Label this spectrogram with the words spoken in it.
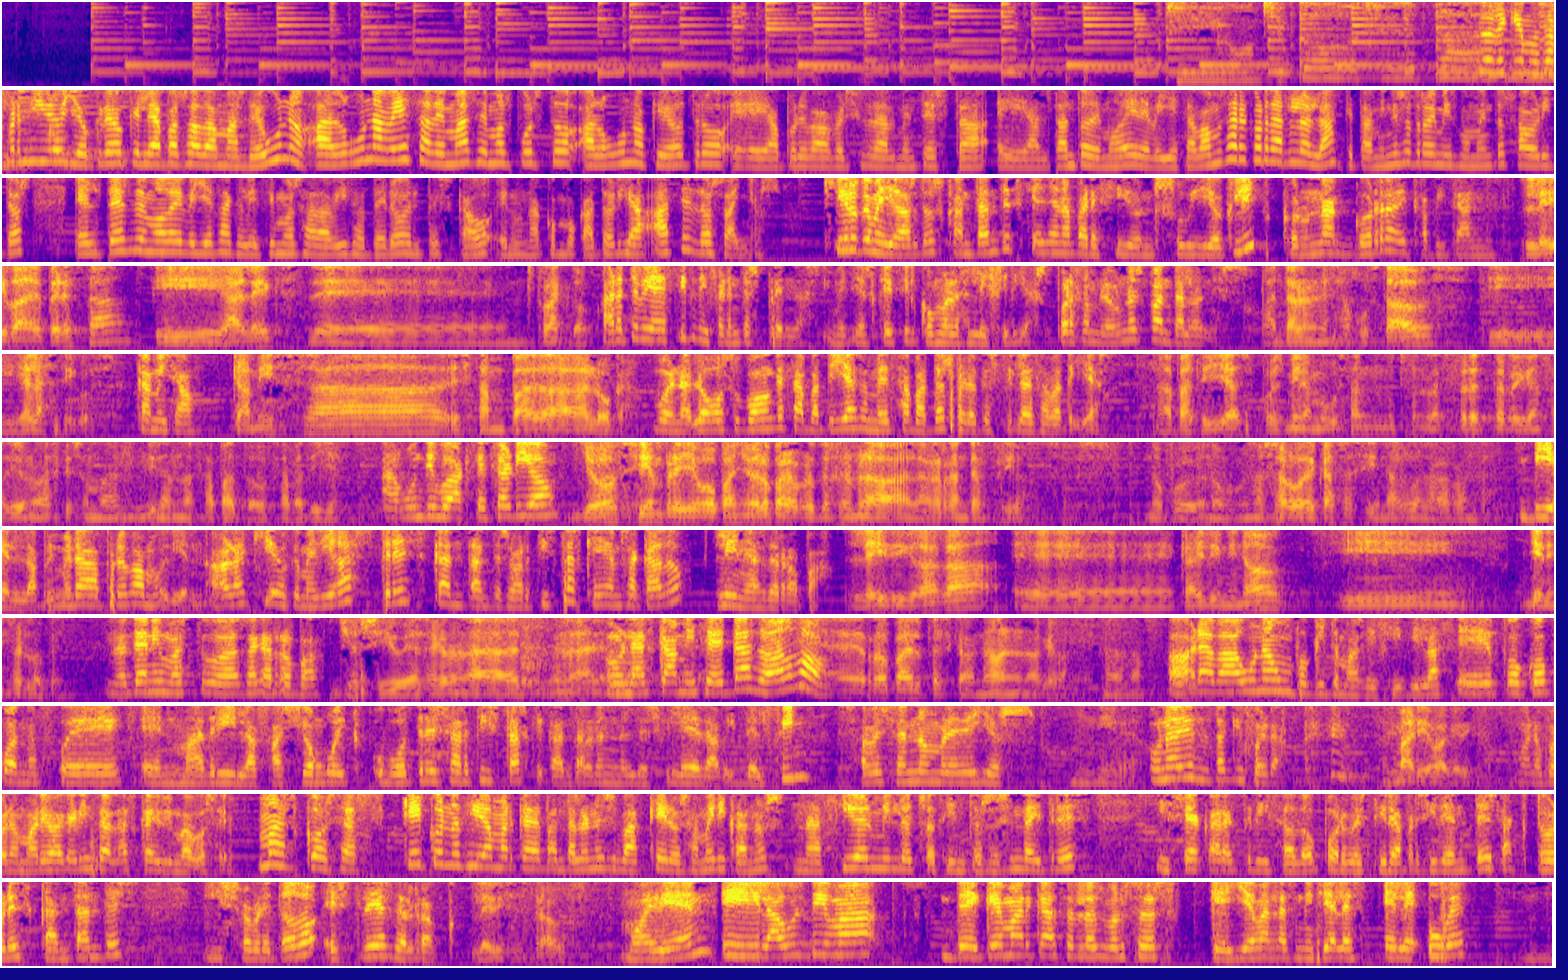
Lo de que hemos aprendido yo creo que le ha pasado a más de uno. Alguna vez además hemos puesto alguno que otro eh, a prueba a ver si realmente está eh, al tanto de moda y de belleza. Vamos a recordar Lola, que también es otro de mis momentos favoritos, el test de moda y belleza que le hicimos a David Otero, el pescado, en una convocatoria hace dos años. Quiero que me digas dos cantantes que hayan aparecido en su videoclip con una gorra de capitán. Leiva de Pereza y Alex de Ragdog. Ahora te voy a decir diferentes prendas y me tienes que decir cómo las elegirías. Por ejemplo, unos pantalones, Pantalones ajustados y elásticos. camisa. Camisa estampada loca. Bueno, luego supongo que zapatillas en vez de zapatos, pero ¿qué estilo de zapatillas? Zapatillas, pues mira, me gustan mucho las Fred Perry que han salido nuevas que son más tirando a zapato o zapatilla. ¿Algún tipo de accesorio? Yo siempre llevo pañuelo para protegerme la, la garganta del frío. Eso es- no, puedo, no, no salgo de casa sin algo en la garganta. Bien, la primera prueba muy bien. Ahora quiero que me digas tres cantantes o artistas que hayan sacado líneas de ropa. Lady Gaga, eh, Kylie Minogue y Jennifer López. ¿No te animas tú a sacar ropa? Yo sí, voy a sacar una, una- ¿Unas camisetas o algo? eh, ropa del pescado. No, no, no, que va. No, no. Ahora va una un poquito más difícil. Hace poco, cuando fue en Madrid la Fashion Week, hubo tres artistas que cantaron en el desfile de David Delfín. ¿Sabes el nombre de ellos? Ni idea. Uno de ellos está aquí fuera. Mario Vaquerizo. Bueno, fueron Mario Vaquerizo, Alaska y Bimba Bosé. Más cosas. ¿Qué conocida marca de pantalones vaqueros americanos nació en 1863 y se ha caracterizado por vestir a presidentes, actores, cantantes y sobre todo estrellas del rock? Levis Strauss. Muy bien. Y la última, ¿de qué marca son los bolsos que llevan las iniciales LV?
